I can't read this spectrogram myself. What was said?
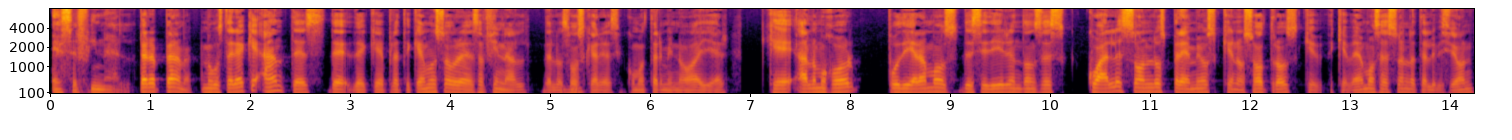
Ese final. Pero espérame, me gustaría que antes de, que platiquemos sobre esa final de los Oscars y cómo terminó ayer, que a lo mejor pudiéramos decidir entonces cuáles son los premios que nosotros, que, vemos eso en la televisión,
